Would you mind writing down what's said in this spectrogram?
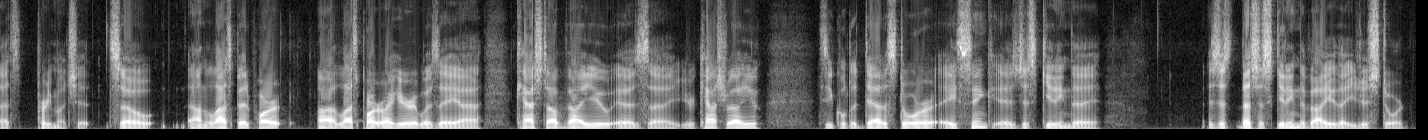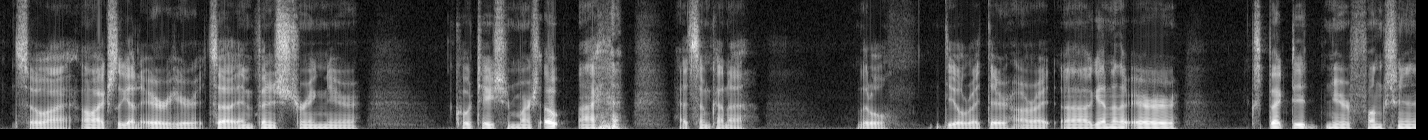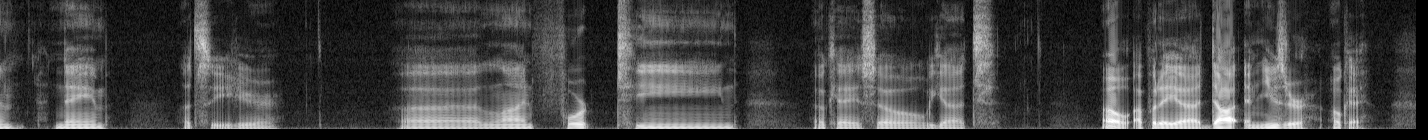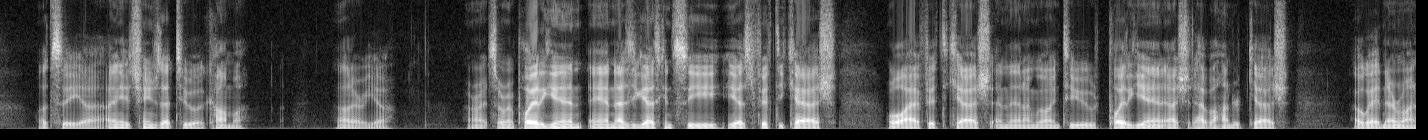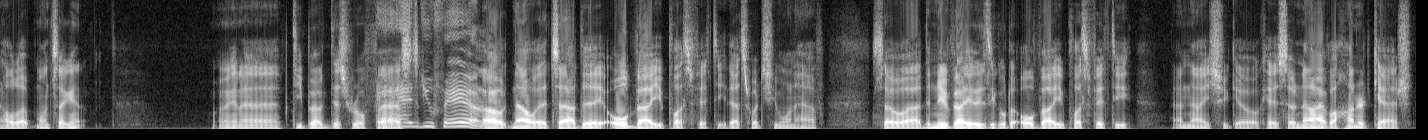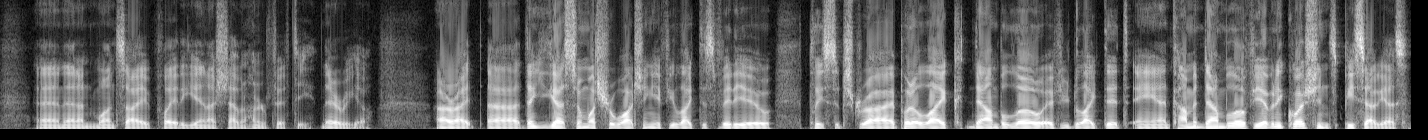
that's pretty much it. So on the last bit part, uh, last part right here, it was a uh, cash stop value is uh, your cash value is equal to data store async is just getting the it's just that's just getting the value that you just stored. So I oh I actually got an error here. It's a infinite string near quotation marks. Oh, I had some kind of little deal right there. All right, uh, got another error. Expected near function name. Let's see here. Uh, line 14. Okay, so we got. Oh, I put a uh, dot and user. Okay. Let's see. Uh, I need to change that to a comma. Oh, there we go. Alright, so we're going to play it again, and as you guys can see, he has 50 cash. Well, I have 50 cash, and then I'm going to play it again, I should have 100 cash. Okay, never mind. Hold up one second. We're gonna debug this real fast. And you failed. Oh no, it's uh, the old value plus 50. That's what you want to have. So uh, the new value is equal to old value plus 50, and now you should go. Okay, so now I have 100 cash, and then once I play it again, I should have 150. There we go. Alright, uh, thank you guys so much for watching. If you liked this video, please subscribe. Put a like down below if you liked it, and comment down below if you have any questions. Peace out, guys.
